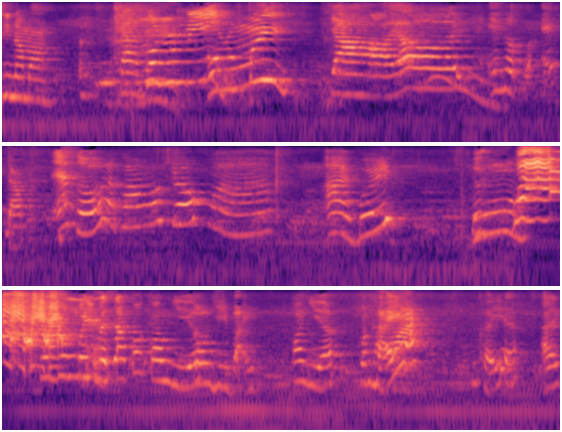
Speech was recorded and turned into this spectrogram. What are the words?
cinnamon. Kurumi kurumi Trời ơi Em thật là ác độc. Em tưởng là con nó chốt mà. Ai biết? Wow. Kurumi mà sao có con gì á? Con gì vậy? Con gì á? Con khỉ à? á Con khỉ hả? Ê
